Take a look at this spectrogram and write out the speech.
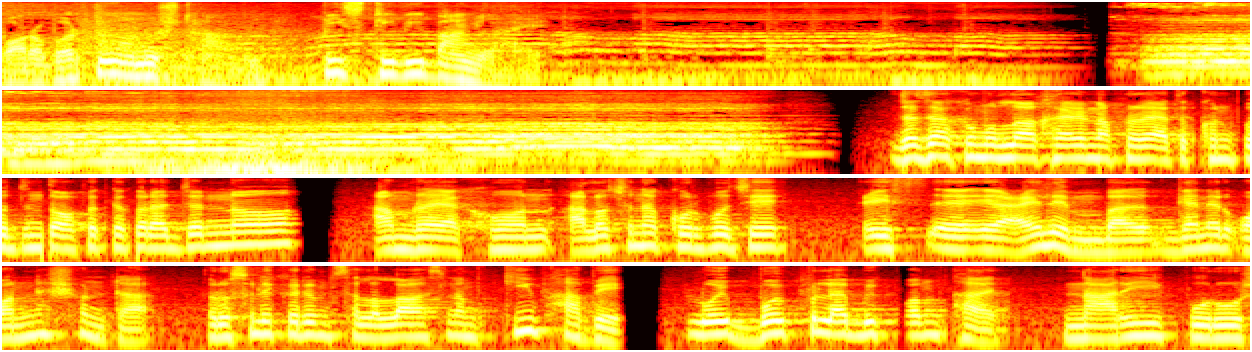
পরবর্তী অনুষ্ঠান পিস টিভি বাংলায়। জাজাকুমুল্লাহ খায়রেন আপনারা এতক্ষণ পর্যন্ত অপেক্ষা করার জন্য আমরা এখন আলোচনা করব যে এই আইলেম বা জ্ঞানের অন্বেষণটা রসুল করিম সাল্লাহ আসলাম কীভাবে ওই বৈপ্লবিক পন্থায় নারী, পুরুষ,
